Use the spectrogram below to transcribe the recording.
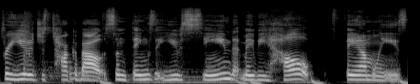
for you to just talk about some things that you've seen that maybe help families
